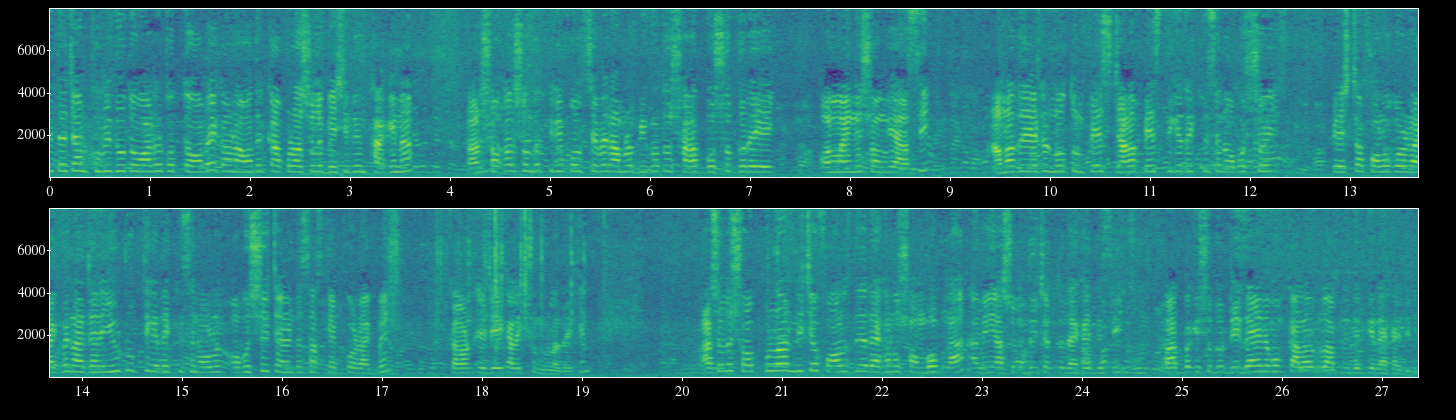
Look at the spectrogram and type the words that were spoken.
নিতে চান খুবই দ্রুত অর্ডার করতে হবে, কারণ আমাদের কাপড় আসলে বেশি দিন থাকে না। কারণ সকাল সন্ধ্যা ত্রিপল সেভেন আমরা বিগত সাত বছর ধরে এই অনলাইনের সঙ্গে আছি। আমাদের এটা নতুন পেজ যারা পেজ থেকে দেখতেছেন অবশ্যই পেজটা ফলো করে রাখবেন, আর যারা ইউটিউব থেকে দেখতেছেন অবশ্যই চ্যানেলটা সাবস্ক্রাইব করে রাখবেন, কারণ এই যে এই কালেকশনগুলো দেখেন। আসলে সবগুলোর নিচে ফলস দিয়ে দেখানো সম্ভব না, আমি আসলে দুই চারটে দেখাইতেছি। বাদ বাকি শুধু ডিজাইন এবং কালারগুলো আপনাদেরকে দেখাই দিব।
